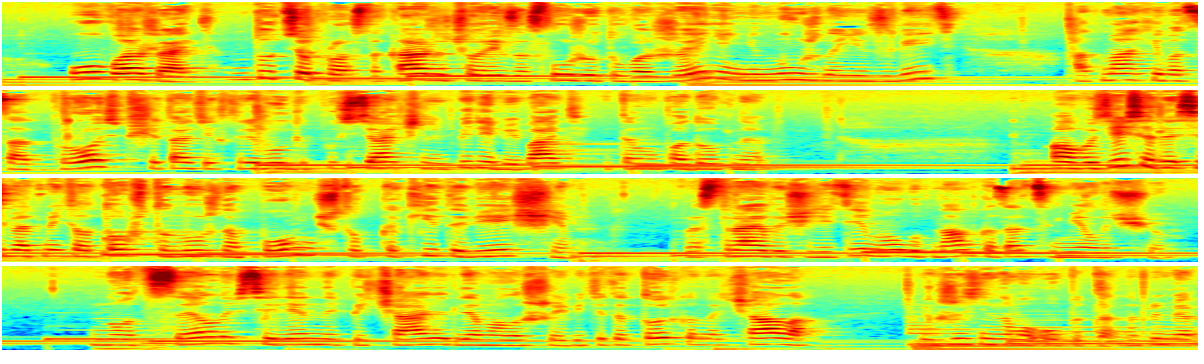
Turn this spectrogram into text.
– уважать. Ну, тут все просто. Каждый человек заслуживает уважения, не нужно язвить, отмахиваться от просьб, считать их тревоги пустячными, перебивать и тому подобное. А вот здесь я для себя отметила то, что нужно помнить, что какие-то вещи, расстраивающие детей, могут нам казаться мелочью, но целой вселенной печали для малышей, ведь это только начало их жизненного опыта. Например,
